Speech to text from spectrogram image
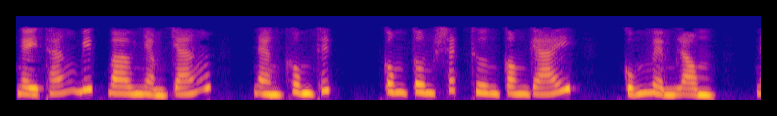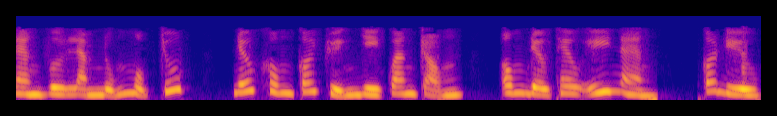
ngày tháng biết bao nhàm chán, nàng không thích, công tôn sách thương con gái, cũng mềm lòng, nàng vừa làm nũng một chút, nếu không có chuyện gì quan trọng, ông đều theo ý nàng, có điều,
